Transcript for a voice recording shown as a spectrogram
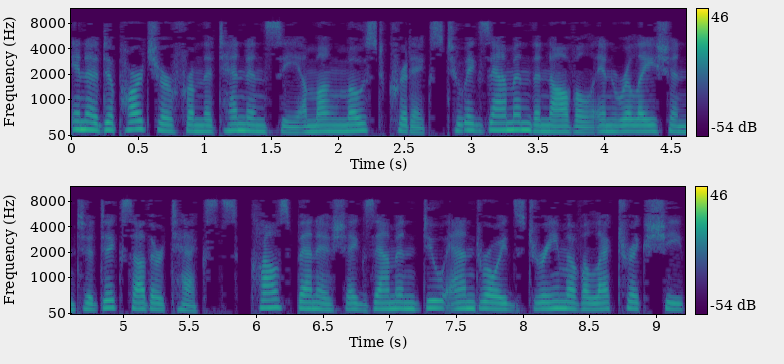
In a departure from the tendency among most critics to examine the novel in relation to Dick's other texts, Klaus Benesch examined Do Androids Dream of Electric Sheep,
